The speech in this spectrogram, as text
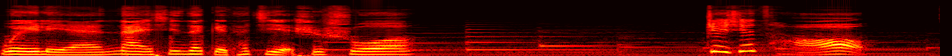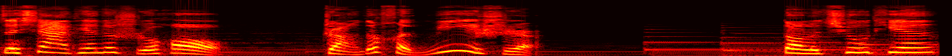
威廉耐心的给他解释说：“这些草在夏天的时候长得很密实，到了秋天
